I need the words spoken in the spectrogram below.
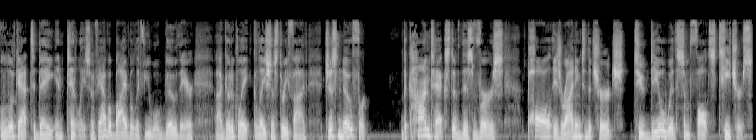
look at today intently. So if you have a Bible, if you will go there, uh, go to Galatians 3, 5. Just know for the context of this verse, Paul is writing to the church to deal with some false teachers.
